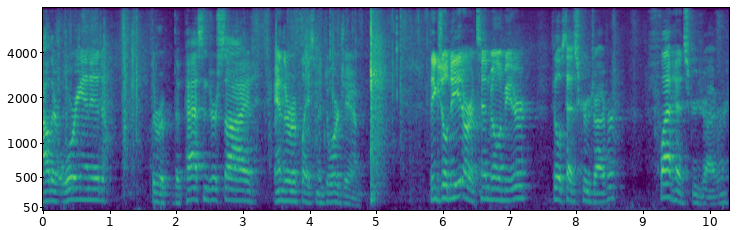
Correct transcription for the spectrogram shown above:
how they're oriented, the, the passenger side, and the replacement door jamb. Things you'll need are a 10 millimeter Phillips head screwdriver, flathead screwdriver,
